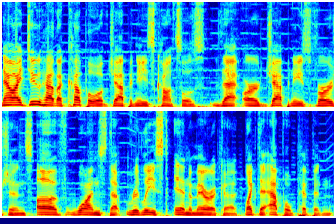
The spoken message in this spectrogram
Now, I do have a couple of Japanese consoles that are Japanese versions of ones that released in America, like the Apple Pippin.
